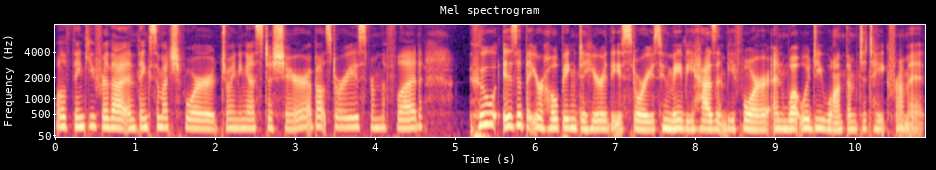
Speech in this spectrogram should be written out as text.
Well, thank you for that and thanks so much for joining us to share about stories from the flood. Who is it that you're hoping to hear these stories who maybe hasn't before and what would you want them to take from it?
